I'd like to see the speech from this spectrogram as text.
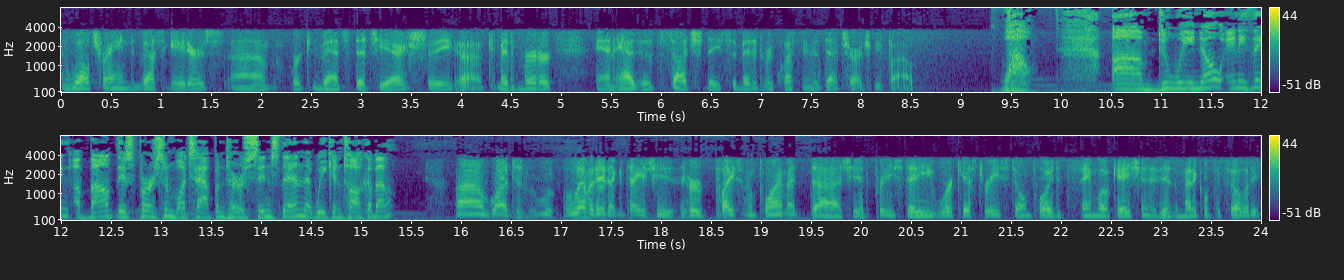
and well-trained investigators um, were convinced that she actually uh, committed murder, and as of such, they submitted requesting that that charge be filed. Wow. Um, do we know anything about this person, what's happened to her since then that we can talk about? Uh, well, just limited. I can tell you, she her place of employment. Uh, she had a pretty steady work history. Still employed at the same location. It is a medical facility.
